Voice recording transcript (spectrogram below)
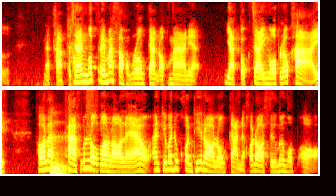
อนะครับเพราะฉะนั้นงบไตรมาสสองของโรงกลั่นออกมาเนี่ย อย่าตกใจงบแล้วขาย เพราะราคาหุ้นลงมารอแล้ว อันคิดว่าทุกคนที่รอลงกันเนี่ยเขารอซื้อเมื่องบออก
